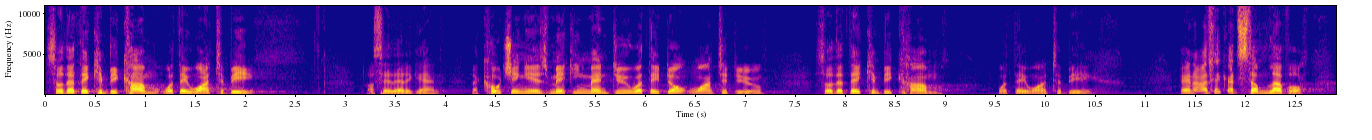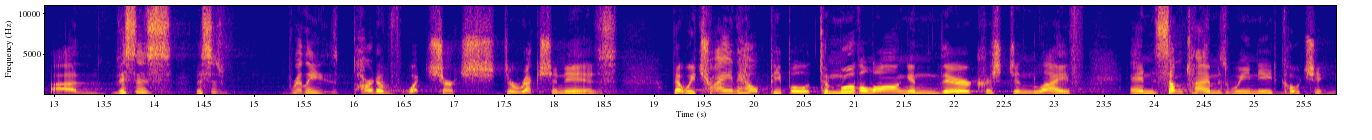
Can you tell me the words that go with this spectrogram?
so that they can become what they want to be. I'll say that again. Now, coaching is making men do what they don't want to do so that they can become what they want to be. And I think at some level, uh, this, is, this is really part of what church direction is that we try and help people to move along in their Christian life, and sometimes we need coaching.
